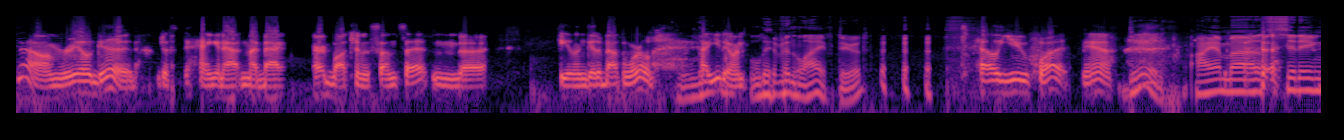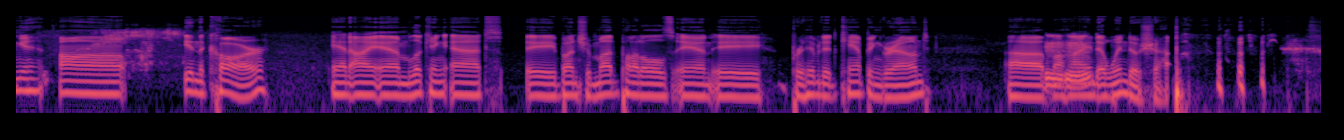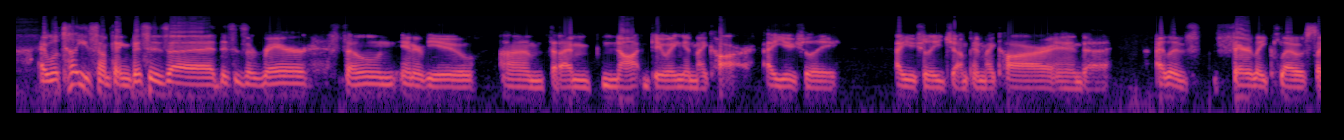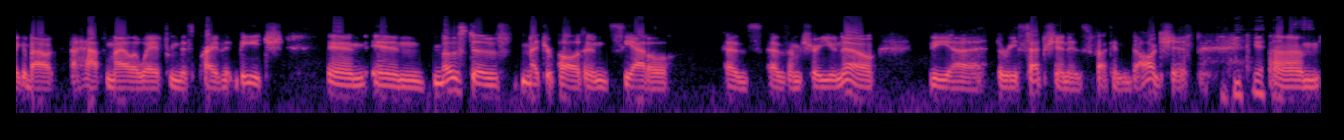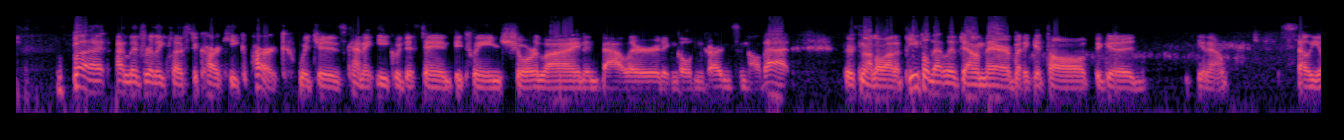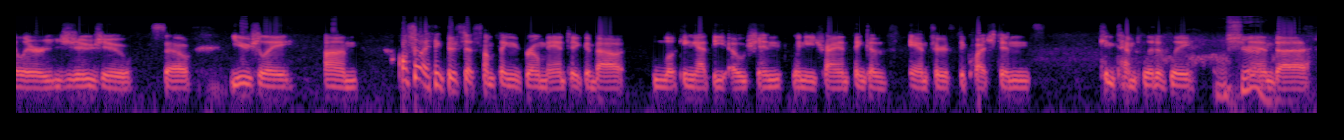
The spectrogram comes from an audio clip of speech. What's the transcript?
No, I'm real good. Just hanging out in my backyard, watching the sunset, and uh, feeling good about the world. How you doing? Living life, dude. Tell you what, yeah. Dude, I am uh, sitting uh, in the car, and I am looking at a bunch of mud puddles and a prohibited camping ground uh, behind a window shop. I will tell you something. This is a this is a rare phone interview um, that I'm not doing in my car. I usually I usually jump in my car and uh, I live fairly close, like about a half mile away from this private beach. And in most of metropolitan Seattle, as as I'm sure you know, the uh, the reception is fucking dog shit. Yes. Um, but I live really close to Carkeek Park, which is kind of equidistant between Shoreline and Ballard and Golden Gardens and all that. There's not a lot of people that live down there, but it gets all the good, you know, cellular juju. So usually, um, also, I think there's just something romantic about looking at the ocean when you try and think of answers to questions contemplatively. Well, sure. And uh,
